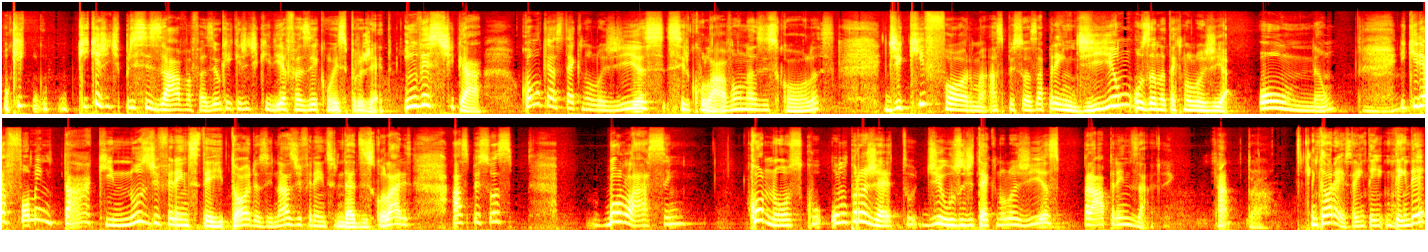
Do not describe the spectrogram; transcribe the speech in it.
o que, o que, que a gente precisava fazer, o que, que a gente queria fazer com esse projeto? Investigar como que as tecnologias circulavam nas escolas, de que forma as pessoas aprendiam usando a tecnologia ou não. Uhum. E queria fomentar que nos diferentes territórios e nas diferentes unidades escolares as pessoas bolassem conosco um projeto de uso de tecnologias para aprendizagem. Tá? Tá. Então era isso, entender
